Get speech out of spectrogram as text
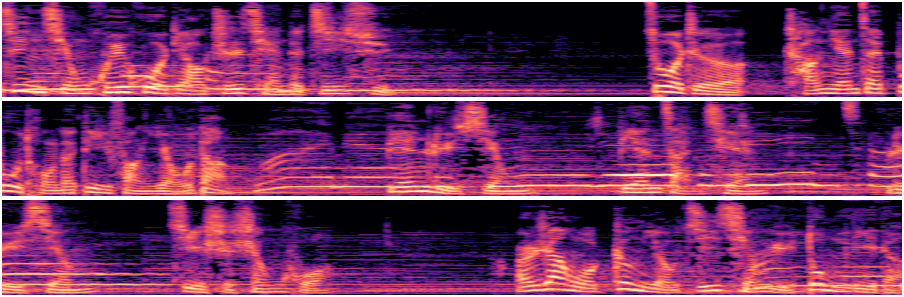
尽情挥霍掉之前的积蓄。作者常年在不同的地方游荡，边旅行边攒钱，旅行既是生活。而让我更有激情与动力的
